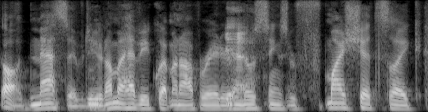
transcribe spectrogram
Oh, massive, dude. I'm a heavy equipment operator, Mm. Yeah. and those things are f- my shit's like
